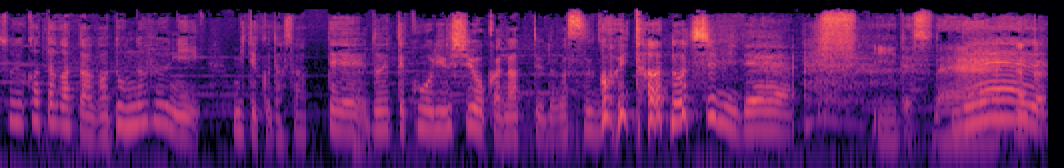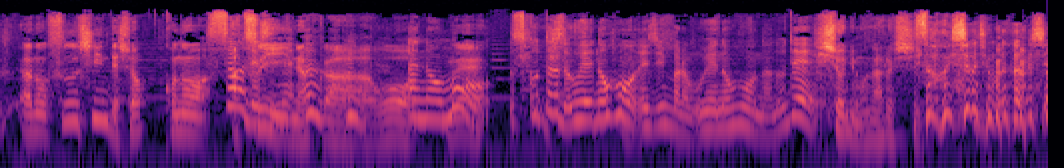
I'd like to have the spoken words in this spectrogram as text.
そういう方々がどんなふうに見てくださってどうやって交流しようかなっていうのがすごい楽しみでいいですね。ねなんかあの涼しいんでしょ？この暑い中を、ね。うんうん、あのもうスコットランド上の方エジンバラも上の方なので秘書にもなるし。そう秘書にもなるし。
